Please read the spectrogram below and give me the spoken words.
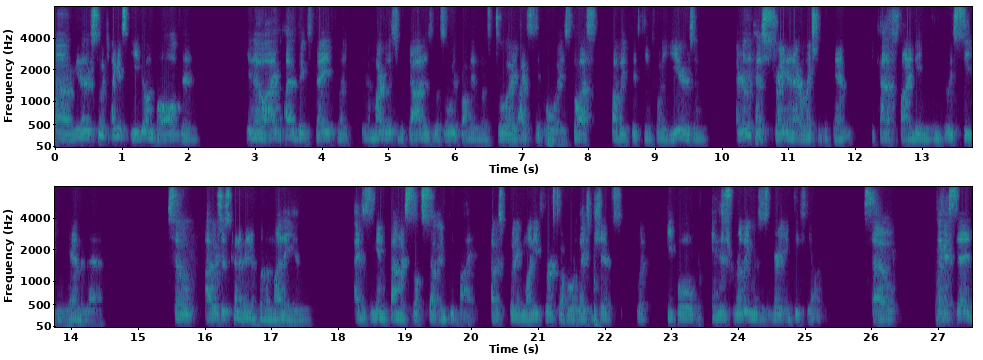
Um, you know, there's so much, I guess, ego involved. And, you know, I, I have a big faith. Like, you know, my relationship with God is what's always brought me the most joy. I say always, the last probably 15, 20 years. And I really kind of strayed in that relationship with Him and kind of finding and really seeking Him in that. So I was just kind of in it for the money. And I just, again, found myself so empty by it. I was putting money first over relationships with people, and this really was just a very empty feeling. So, like I said,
